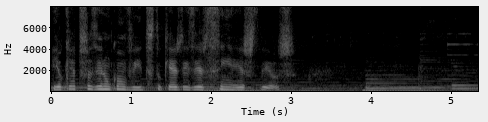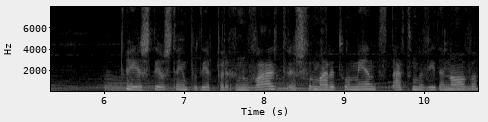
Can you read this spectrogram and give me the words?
E eu quero te fazer um convite se tu queres dizer sim a este Deus. A este Deus tem o poder para renovar, transformar a tua mente, dar-te uma vida nova.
